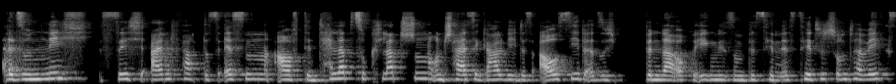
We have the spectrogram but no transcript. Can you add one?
Also nicht sich einfach das Essen auf den Teller zu klatschen und scheißegal, wie das aussieht. Also ich bin da auch irgendwie so ein bisschen ästhetisch unterwegs.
